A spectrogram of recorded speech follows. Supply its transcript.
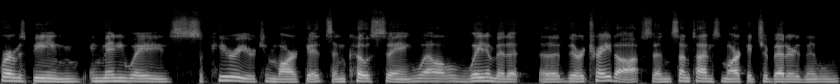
firms being in many ways superior to markets, and Coase saying, "Well, wait a minute, uh, there are trade offs, and sometimes markets are better than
